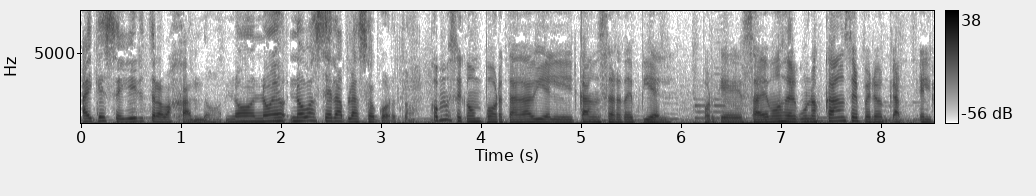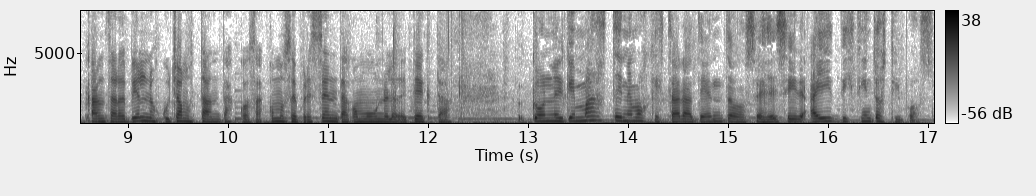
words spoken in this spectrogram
hay que seguir trabajando, no, no, no va a ser a plazo corto. ¿Cómo se comporta, Gaby, el cáncer de piel? Porque sabemos de algunos cánceres, pero el cáncer de piel no escuchamos tantas cosas. ¿Cómo se presenta? ¿Cómo uno lo detecta? Con el que más tenemos que estar atentos, es decir, hay distintos tipos,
